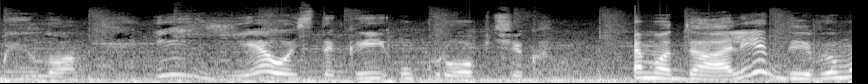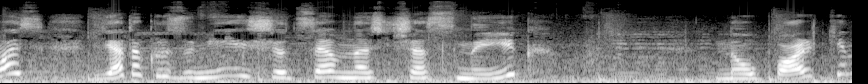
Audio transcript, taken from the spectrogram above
мило. І є ось такий укропчик. Йдемо далі, дивимось. Я так розумію, що це в нас часник. No parking.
